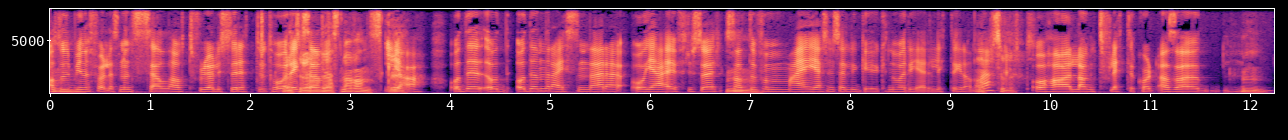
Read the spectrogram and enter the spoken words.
at du begynner å føle deg som en sell-out fordi du har lyst til å rette ut håret, Mm. Ikke tror det er det som er vanskelig. Ja, og, det, og, og den reisen der er, Og jeg er jo frisør, så Mm. at det for meg Jeg syns det er litt gøy å kunne variere litt. Grann, Absolutt. og ha langt fletterkort Altså, Mm.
